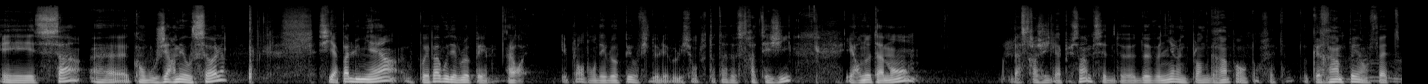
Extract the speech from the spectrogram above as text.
Et ça, euh, quand vous germez au sol, s'il n'y a pas de lumière, vous ne pouvez pas vous développer. Alors, les plantes ont développé au fil de l'évolution tout un tas de stratégies. Et alors, notamment, la stratégie la plus simple, c'est de devenir une plante grimpante, en fait. De grimper, en fait,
